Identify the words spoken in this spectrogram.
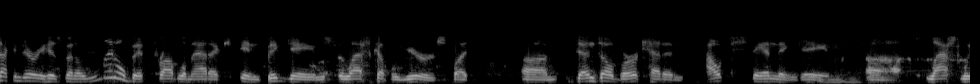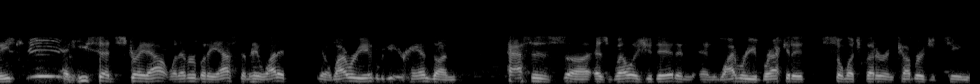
secondary has been a little bit problematic in big games the last couple years, but um, Denzel Burke had an outstanding game uh, last week, and he said straight out when everybody asked him, "Hey, why did you know why were you able to get your hands on passes uh, as well as you did, and, and why were you bracketed so much better in coverage? It seems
